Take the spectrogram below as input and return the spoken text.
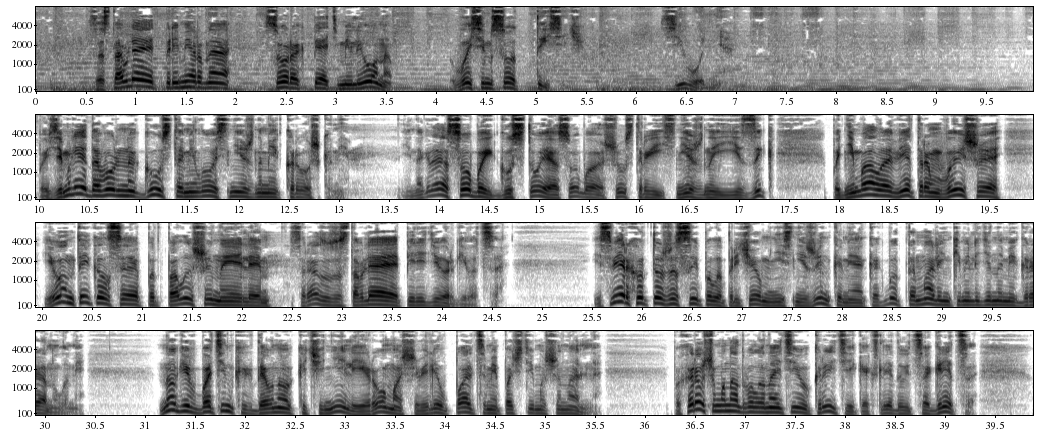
составляет примерно 45 миллионов 800 тысяч. Сегодня. По земле довольно густо мело снежными крошками. Иногда особый густой, особо шустрый снежный язык поднимало ветром выше, и он тыкался под полы шинели, сразу заставляя передергиваться. И сверху тоже сыпало, причем не снежинками, а как будто маленькими ледяными гранулами. Ноги в ботинках давно окоченели, и Рома шевелил пальцами почти машинально. По-хорошему, надо было найти укрытие и как следует согреться.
